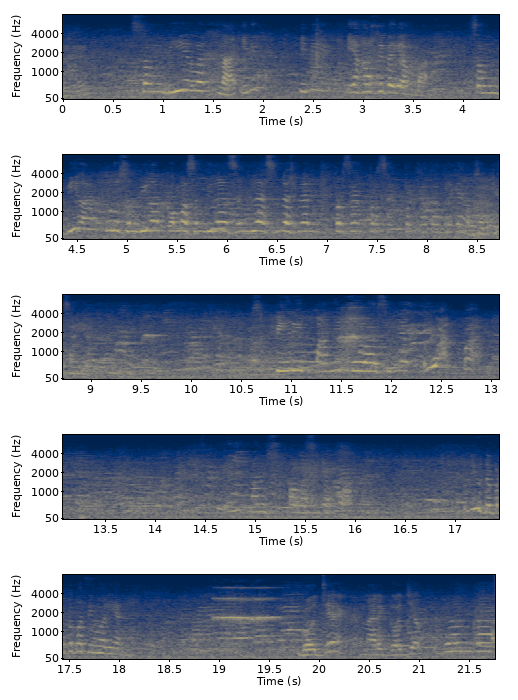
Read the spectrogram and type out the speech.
Mhm. Sembilan, nah ini ini yang harus dipegang pak. 99,9999 persen persen perkataan mereka nggak bisa bikin saya. Spirit manipulasinya kuat pak. Spirit manipulasinya kuat. Ini udah bertobat nih Marian. Gojek, narik Gojek, udah enggak,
